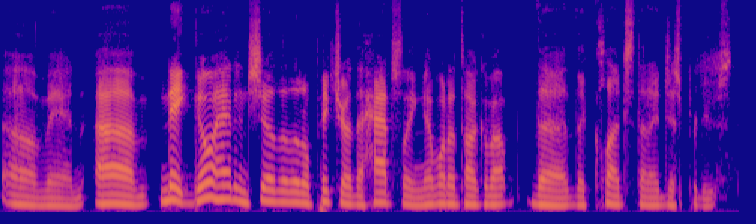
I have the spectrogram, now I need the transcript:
Oh man. Um Nate, go ahead and show the little picture of the hatchling. I want to talk about the the clutch that I just produced.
